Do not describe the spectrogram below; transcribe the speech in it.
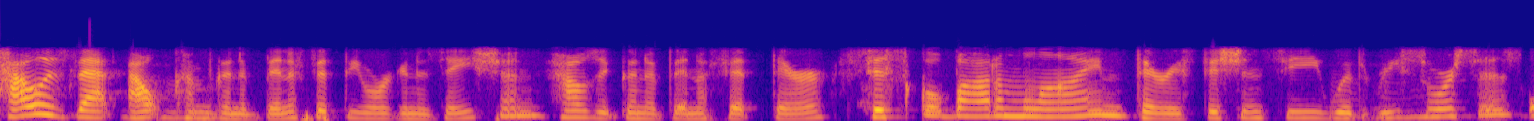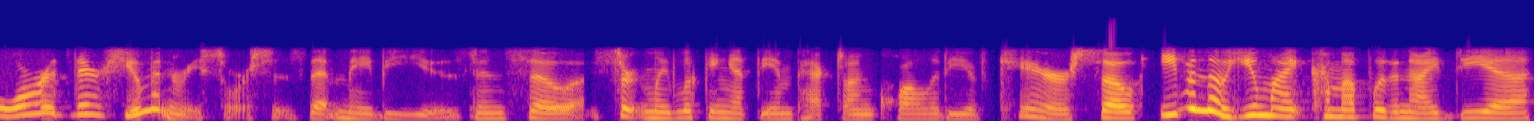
How is that outcome mm-hmm. going to benefit the organization? How is it going to benefit their fiscal bottom line, their efficiency with mm-hmm. resources, or their human resources that may be used? And so, certainly looking at the impact on quality of care. So, even though you might come up with an idea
